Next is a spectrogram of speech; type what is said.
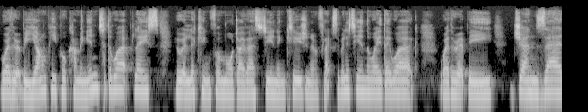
whether it be young people coming into the workplace who are looking for more diversity and inclusion and flexibility in the way they work, whether it be Gen Z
